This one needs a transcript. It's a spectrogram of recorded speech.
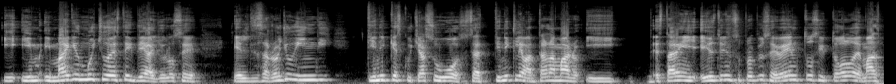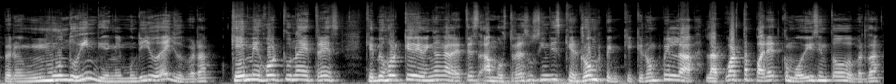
Y, y, y es mucho de esta idea, yo lo sé. El desarrollo indie tiene que escuchar su voz, o sea, tiene que levantar la mano. Y Está ellos tienen sus propios eventos y todo lo demás, pero en un mundo indie, en el mundillo de ellos, ¿verdad? ¿Qué mejor que una de tres? ¿Qué mejor que vengan a la de tres a mostrar esos indies que rompen, que, que rompen la, la, cuarta pared, como dicen todos, ¿verdad?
